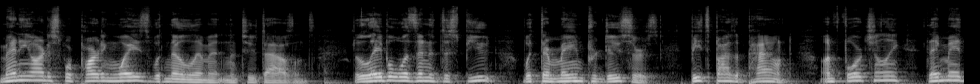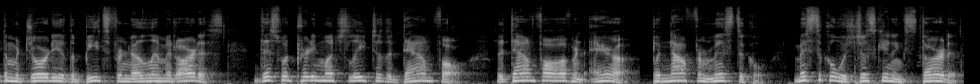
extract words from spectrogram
Many artists were parting ways with No Limit in the 2000s. The label was in a dispute with their main producers, Beats by the Pound. Unfortunately, they made the majority of the beats for No Limit artists. This would pretty much lead to the downfall, the downfall of an era, but not for Mystikal. Mystikal was just getting started.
